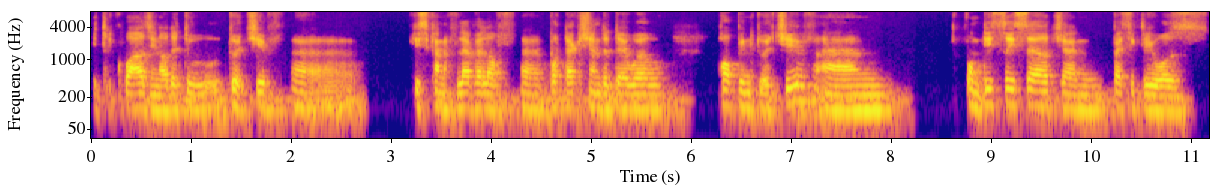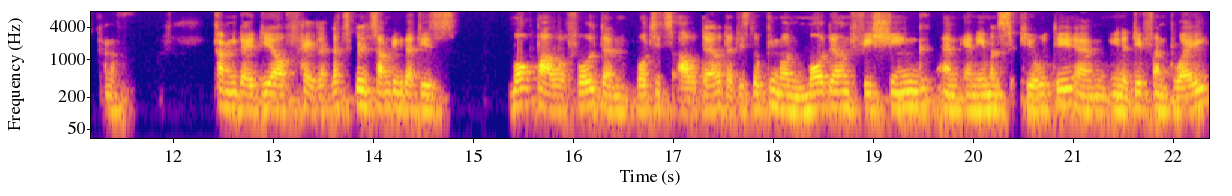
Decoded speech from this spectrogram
it requires in order to to achieve uh, this kind of level of uh, protection that they were hoping to achieve. And from this research and basically was kind of coming the idea of hey let's build something that is more powerful than what is out there that is looking on modern phishing and, and email security and in a different way.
